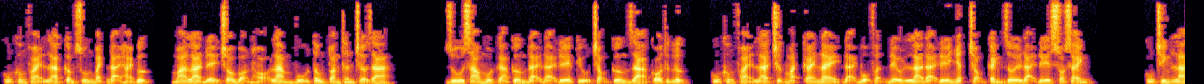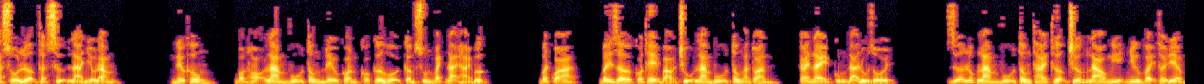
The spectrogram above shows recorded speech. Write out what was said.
cũng không phải là cầm xuống bách đại hải vực, mà là để cho bọn họ làm vũ tông toàn thân trở ra. Dù sao một gã cường đại đại đế cựu trọng cường giả có thực lực cũng không phải là trước mắt cái này, đại bộ phận đều là đại đế nhất trọng cảnh giới đại đế so sánh. Cũng chính là số lượng thật sự là nhiều lắm. Nếu không, bọn họ lam vũ tông đều còn có cơ hội cầm xuống bách đại hải vực. Bất quá, bây giờ có thể bảo trụ lam vũ tông an toàn, cái này cũng đã đủ rồi. Giữa lúc lam vũ tông thái thượng trưởng lão nghĩ như vậy thời điểm,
